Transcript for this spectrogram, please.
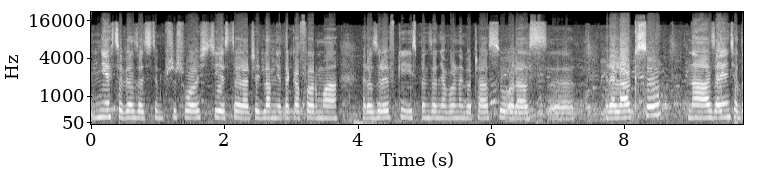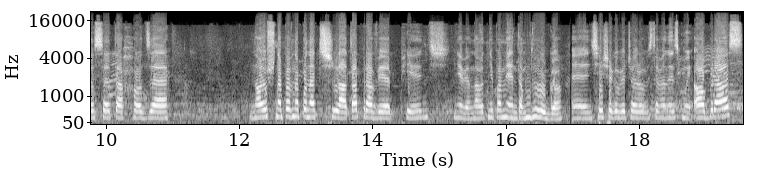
nie chcę wiązać z tym przyszłości. Jest to raczej dla mnie taka forma rozrywki i spędzania wolnego czasu oraz e, relaksu. Na zajęcia do seta chodzę no już na pewno ponad 3 lata, prawie 5, nie wiem, nawet nie pamiętam długo. E, Dzisiejszego wieczoru wystawiony jest mój obraz.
